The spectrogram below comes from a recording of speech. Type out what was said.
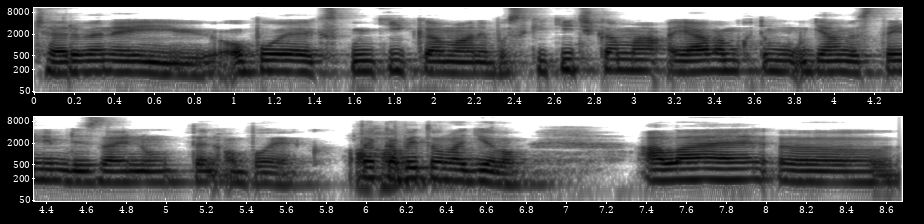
červený obojek s puntíkama nebo s kytičkama a já vám k tomu udělám ve stejném designu ten obojek. Aha. Tak, aby to ladilo. Ale uh,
